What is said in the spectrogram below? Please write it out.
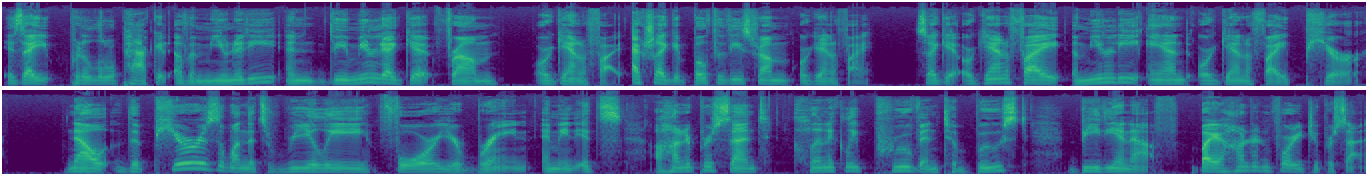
is I put a little packet of immunity, and the immunity I get from Organifi. Actually, I get both of these from Organifi. So I get Organifi Immunity and Organifi Pure. Now, the Pure is the one that's really for your brain. I mean, it's 100% clinically proven to boost BDNF by 142%.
